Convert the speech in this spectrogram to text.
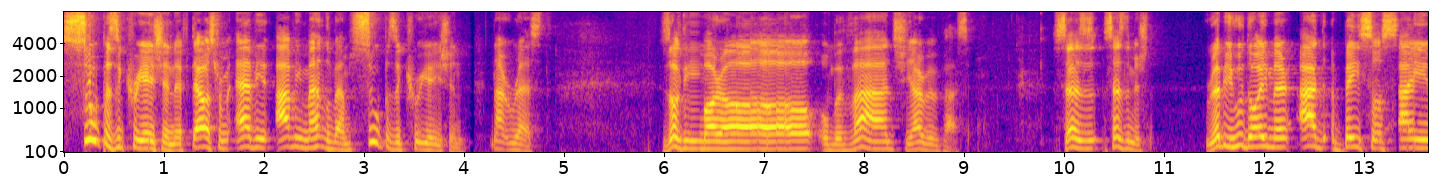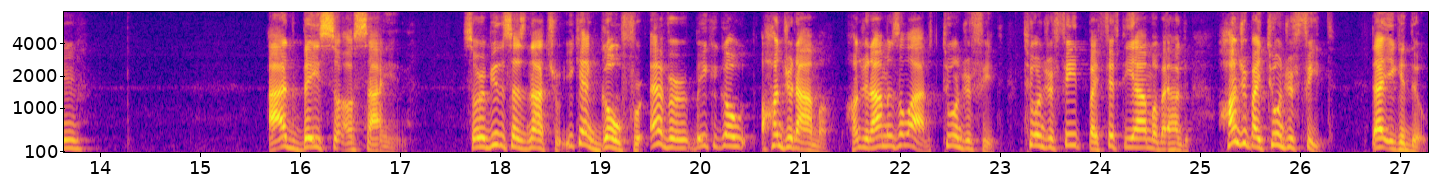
Soup is a creation. If that was from Avi, Avi Mandelbaum, soup is a creation, not rest. Says says the Mishnah. Rabbi Yehuda ad beiso osayim ad beiso. So Rabbi says not true. You can't go forever, but you could go 100 amma. 100 amma is a lot, 200 feet. 200 feet by 50 amma by 100. 100 by 200 feet. That you can do.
